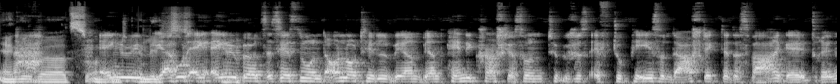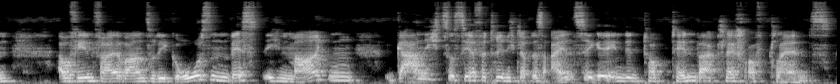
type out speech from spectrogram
Angry ah, Birds und Angry, Ja gut, Angry Birds ist jetzt nur ein Download-Titel, während, während Candy Crush ja so ein typisches F2P ist und da steckt ja das wahre Geld drin. Aber auf jeden Fall waren so die großen westlichen Marken gar nicht so sehr vertreten. Ich glaube, das einzige in den Top 10 war Clash of Clans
